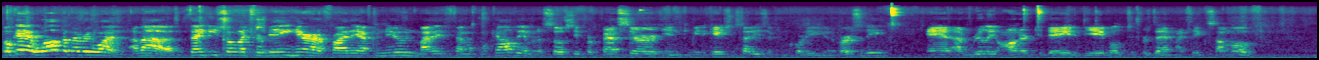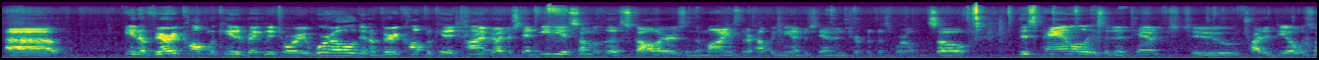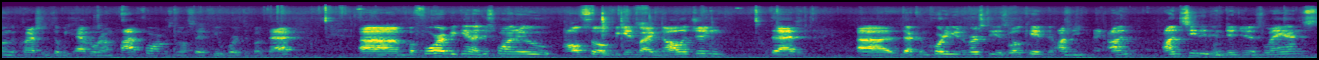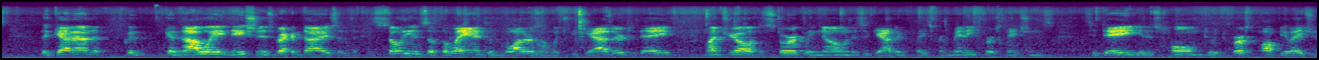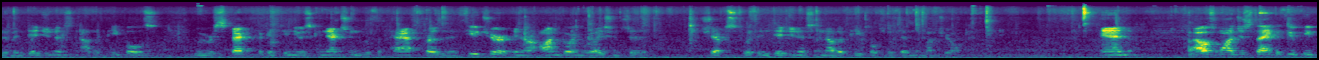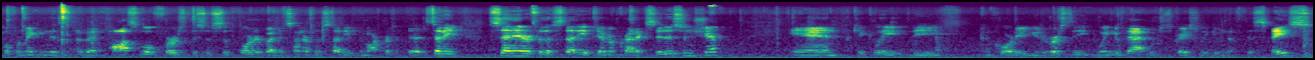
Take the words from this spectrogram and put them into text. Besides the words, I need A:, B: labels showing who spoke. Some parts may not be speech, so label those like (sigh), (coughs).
A: Okay, welcome everyone. Um, uh, thank you so much for being here on a Friday afternoon. My name is Fenwick McKelvey. I'm an associate professor in communication studies at Concordia University, and I'm really honored today to be able to present, I think, some of, uh, in a very complicated regulatory world, in a very complicated time to understand media, some of the scholars and the minds that are helping me understand and interpret this world. So this panel is an attempt to try to deal with some of the questions that we have around platforms, and I'll say a few words about that. Um, before I begin, I just want to also begin by acknowledging that uh, that Concordia University is located on the un- unceded indigenous lands. The Ganawe Nation is recognized as the custodians of the lands and waters on which we gather today. Montreal is historically known as a gathering place for many First Nations. Today, it is home to a diverse population of Indigenous and other peoples. We respect the continuous connection with the past, present, and future in our ongoing relationship with Indigenous and other peoples within the Montreal community. And I also want to just thank a few people for making this event possible. First, this is supported by the Center for the Study of Democracy, uh, Center for the Study of Democratic Citizenship, and particularly the Concordia University wing of that, which has gracefully given us this space.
